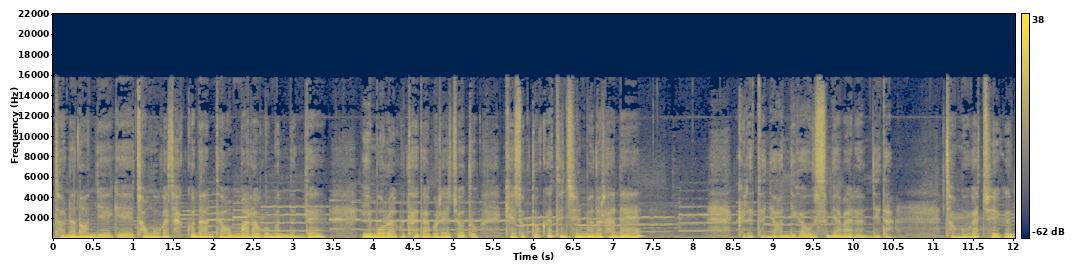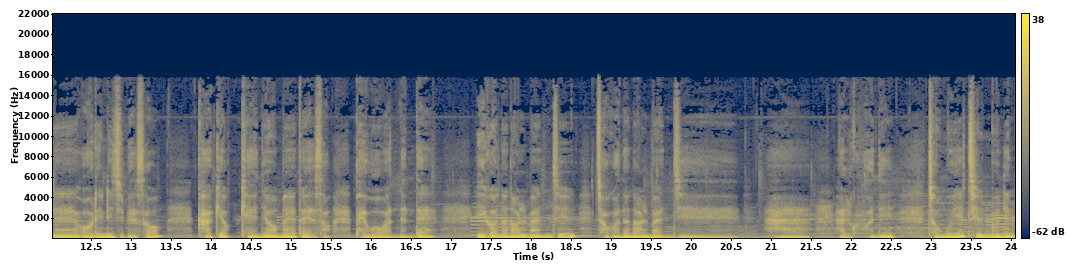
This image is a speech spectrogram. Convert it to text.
저는 언니에게 정우가 자꾸 나한테 엄마라고 묻는데 이모라고 대답을 해줘도 계속 똑같은 질문을 하네. 그랬더니 언니가 웃으며 말합니다. 정우가 최근에 어린이집에서 가격 개념에 대해서 배워왔는데 이거는 얼만지 저거는 얼만지 아 알고 보니 정우의 질문인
